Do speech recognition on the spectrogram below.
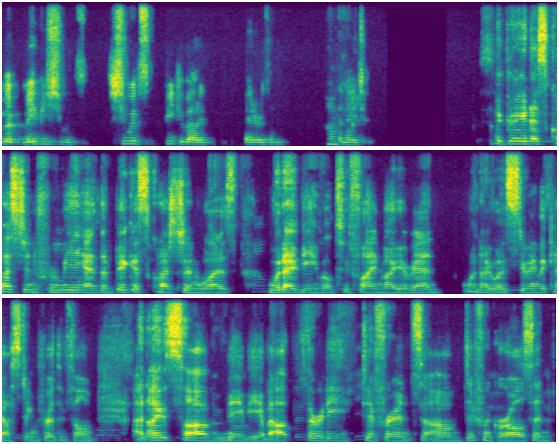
maybe she would she would speak about it better than oh. than I do. The greatest question for me and the biggest question was, would I be able to find my Irene? When I was doing the casting for the film, and I saw maybe about 30 different um, different girls, and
